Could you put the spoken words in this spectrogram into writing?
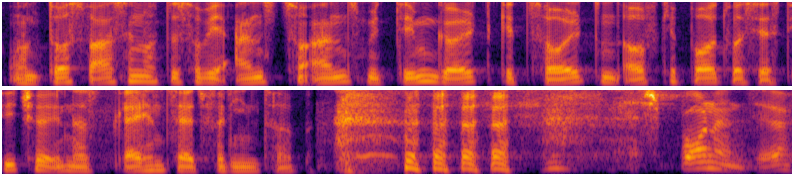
Und das weiß ich noch, das habe ich eins zu eins mit dem Geld gezahlt und aufgebaut, was ich als DJ in der gleichen Zeit verdient habe. Spannend, ja.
